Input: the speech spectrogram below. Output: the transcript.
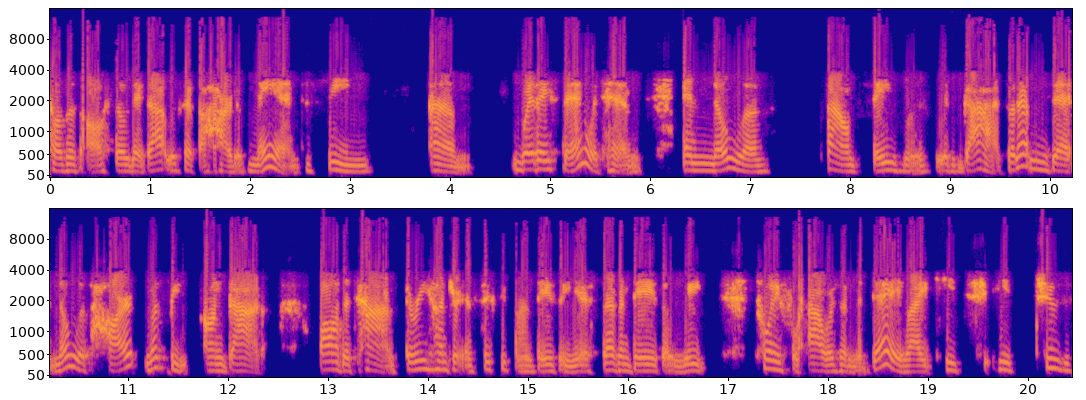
tells us also that God looks at the heart of man to see um, where they stand with Him, and Noah found favor with God. So that means that Noah's heart must be on God all the time 365 days a year, seven days a week, 24 hours in the day. Like he, he chooses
